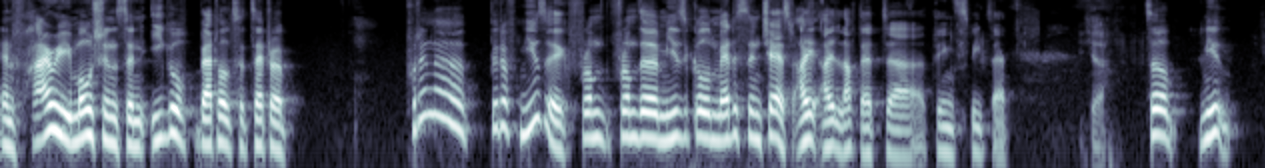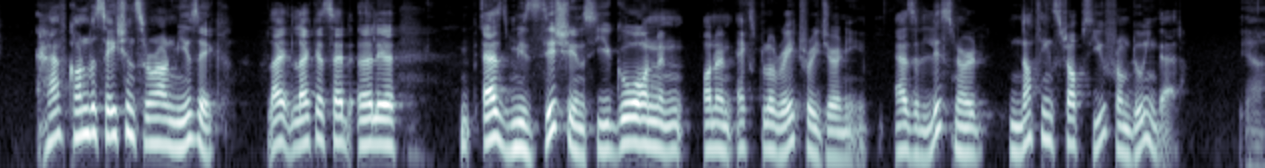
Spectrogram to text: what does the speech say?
and fiery emotions and ego battles, etc. Put in a bit of music from from the musical medicine chest. I I love that uh, thing Steve that. Yeah. So mu- have conversations around music like like I said earlier, as musicians, you go on an on an exploratory journey. As a listener, nothing stops you from doing that. Yeah.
